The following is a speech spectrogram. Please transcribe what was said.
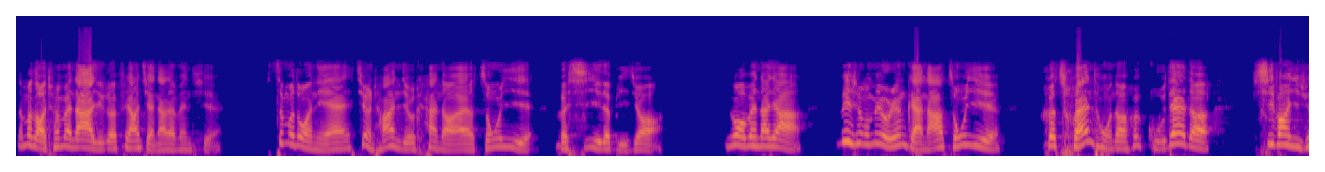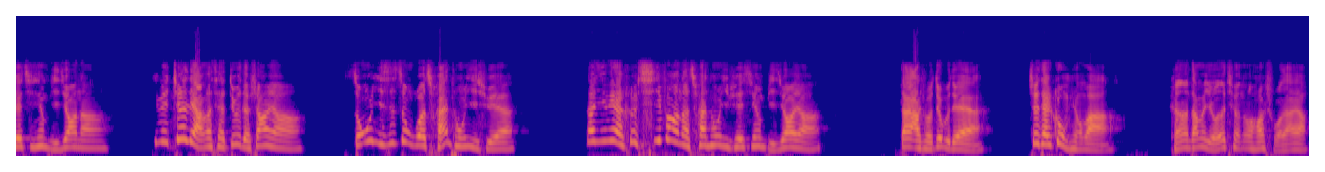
那么老陈问大家一个非常简单的问题。这么多年，经常你就看到哎，中医和西医的比较。那我问大家，为什么没有人敢拿中医和传统的和古代的西方医学进行比较呢？因为这两个才对得上呀。中医是中国传统医学，那应该和西方的传统医学进行比较呀。大家说对不对？这才公平吧？可能咱们有的听众好说了呀，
